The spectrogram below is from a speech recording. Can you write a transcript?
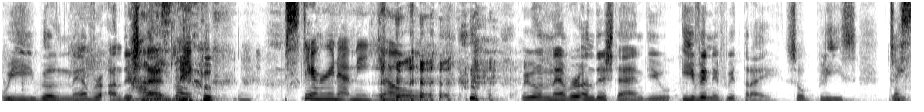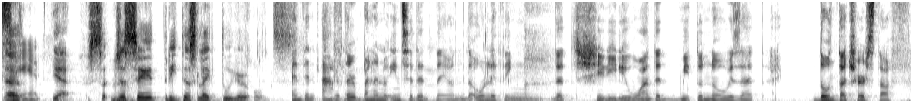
We will never understand He's like you. staring at me, yo. We will never understand you, even if we try. So please, Just treat us, say it. Yeah, so just say treat us like two-year-olds. And then after pala no incident na yun, the only thing that she really wanted me to know is that don't touch her stuff.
